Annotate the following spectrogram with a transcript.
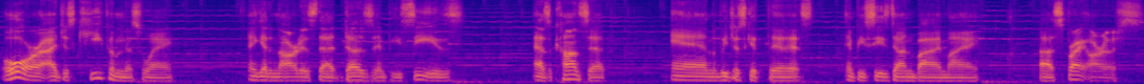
or I just keep him this way and get an artist that does NPCs as a concept, and we just get the NPCs done by my uh, sprite artists.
